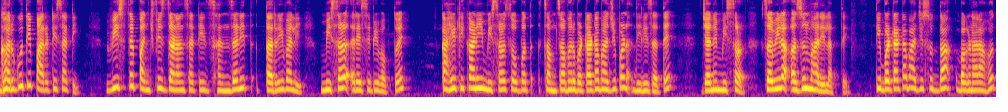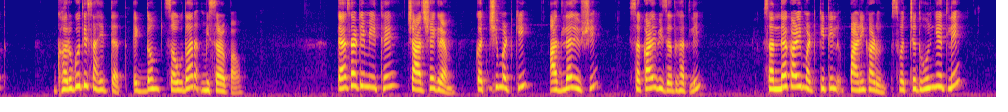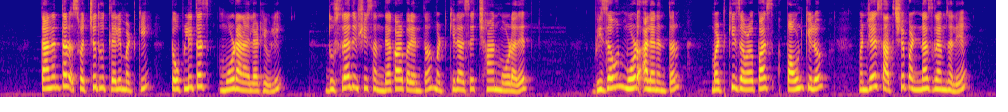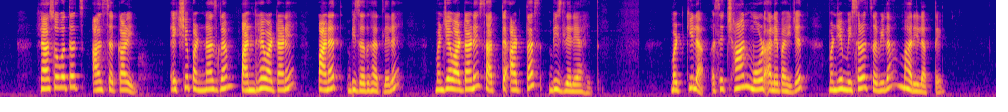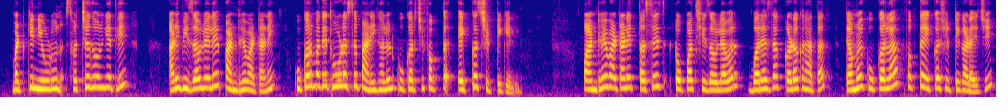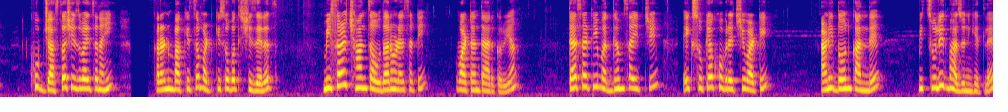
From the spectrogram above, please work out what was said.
घरगुती पार्टीसाठी वीस ते पंचवीस जणांसाठी झणझणीत तर्रीवाली मिसळ रेसिपी बघतोय. काही ठिकाणी मिसळसोबत चमचाभर बटाटा भाजी पण दिली जाते ज्याने मिसळ चवीला अजून भारी लागते. ती बटाटा भाजीसुद्धा बघणार आहोत. घरगुती साहित्यात एकदम चवदार मिसळ पाव. त्यासाठी मी इथे चारशे ग्रॅम कच्ची मटकी आदल्या दिवशी सकाळी भिजत घातली. संध्याकाळी मटकीतील पाणी काढून स्वच्छ धुवून घेतली. त्यानंतर स्वच्छ धुतलेली मटकी टोपलीतच मोड आणायला ठेवली. दुसऱ्या दिवशी संध्याकाळपर्यंत मटकीला असे छान मोड आलेत. भिजवून मोड आल्यानंतर मटकी जवळपास पाऊण किलो म्हणजे सातशे पन्नास ग्रॅम झाली आहे. ह्यासोबतच आज सकाळी एकशे पन्नास ग्रॅम पांढरे वाटाणे पाण्यात भिजत घातलेले म्हणजे वाटाणे सात ते आठ तास भिजलेले आहेत. मटकीला असे छान मोड आले पाहिजेत म्हणजे मिसळ चवीला भारी लागते. मटकी निवडून स्वच्छ धुवून घेतली आणि भिजवलेले पांढरे वाटाणे. कुकरमध्ये थोडंसं पाणी घालून कुकरची फक्त एकच शिट्टी केली. पांढरे वाटाणे तसेच टोपात शिजवल्यावर बऱ्याचदा कडक राहतात त्यामुळे कुकरला फक्त एकच शिट्टी काढायची. खूप जास्त शिजवायचं नाही कारण बाकीचं मटकीसोबत शिजेलच. मिसळ छान चवदार होण्यासाठी वाटण तयार करूया. त्यासाठी मध्यम साईजची एक सुक्या खोबऱ्याची वाटी आणि दोन कांदे मी चुलीत भाजून घेतले.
